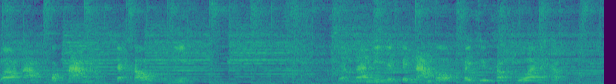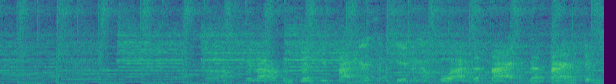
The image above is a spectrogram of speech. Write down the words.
วาล์วน้ำก๊อกน้ำจะเข้าตรงนี้ ส่วนด้านนี้จะเป็นน้ำออกไปที่ฝักบัวนะครับเวลาเพื่อนๆติดตั้งให้สังเกตนะครับ เพราะว่าด้านใต้ด้านใต้มันจะมี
